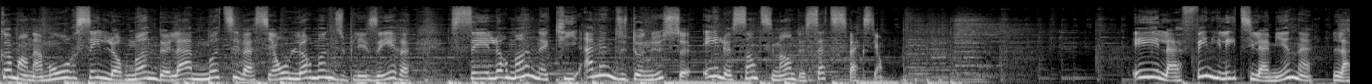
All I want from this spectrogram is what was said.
comme en amour, c'est l'hormone de la motivation, l'hormone du plaisir. C'est l'hormone qui amène du tonus et le sentiment de satisfaction. Et la phényléthylamine, la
